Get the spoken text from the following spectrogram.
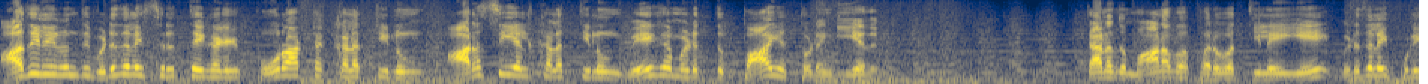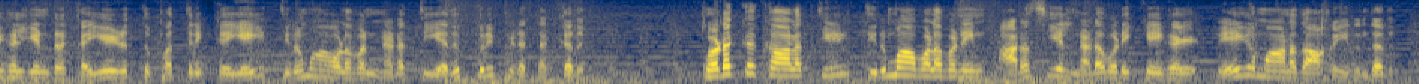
அதிலிருந்து விடுதலை சிறுத்தைகள் போராட்டக் களத்திலும் அரசியல் களத்திலும் வேகமெடுத்து பாயத் தொடங்கியது. தனது மாணவ பருவத்திலேயே விடுதலை புலிகள் என்ற கையெழுத்து பத்திரிகையை திருமாவளவன் நடத்தியது குறிப்பிடத்தக்கது. தொடக்க காலத்தில் திருமாவளவனின் அரசியல் நடவடிக்கைகள் வேகமானதாக இருந்தது.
